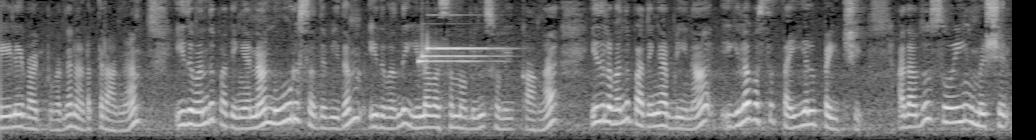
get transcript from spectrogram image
வேலை வாய்ப்பு வந்து நடத்துகிறாங்க இது வந்து பார்த்திங்கன்னா நூறு சதவீதம் இது வந்து இலவசம் அப்படின்னு சொல்லியிருக்காங்க. இதில் வந்து பார்த்திங்க அப்படின்னா இலவச தையல் பயிற்சி அதாவது சூயிங் மிஷின்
